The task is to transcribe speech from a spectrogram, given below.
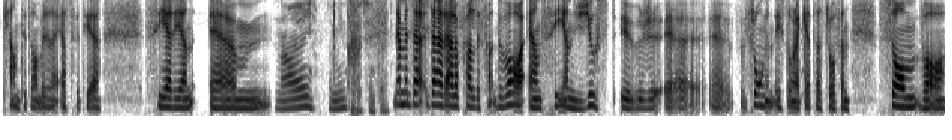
klantigt av mig, den här SVT-serien. Ehm, Nej, de minns jag faktiskt inte. nej men där, där i alla fall, det, det var en scen just ur, eh, eh, från Estonia-katastrofen som var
